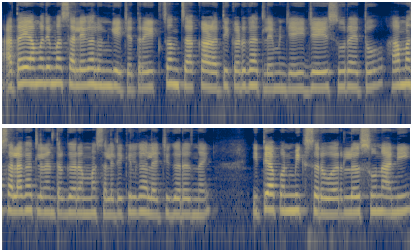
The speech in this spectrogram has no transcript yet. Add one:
आता यामध्ये मसाले घालून घ्यायचे. तर एक चमचा काळं तिखट घातले म्हणजे जे सूर आहे तो हा मसाला घातल्यानंतर गरम मसाले देखील घालायची गरज नाही. इथे आपण मिक्सरवर लसूण आणि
